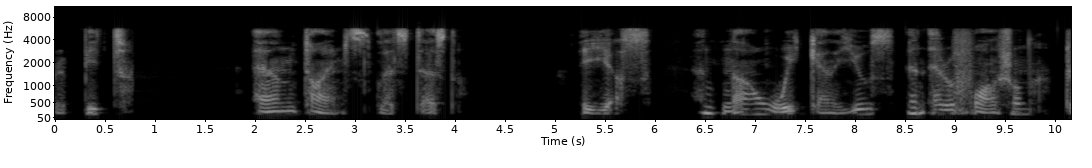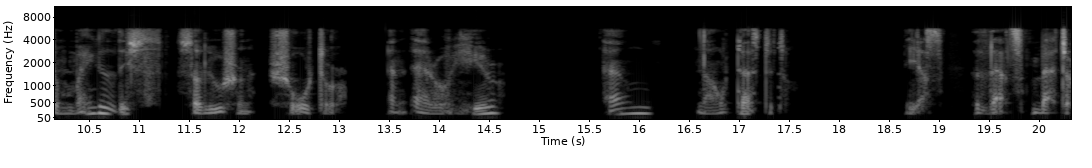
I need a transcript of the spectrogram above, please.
repeat n times. Let's test. Yes. And now we can use an arrow function to make this solution shorter. An arrow here and now test it. Yes, that's better.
